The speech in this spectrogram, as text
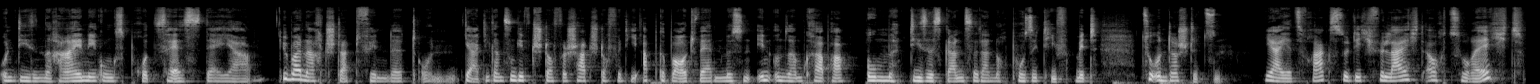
und diesen Reinigungsprozess, der ja über Nacht stattfindet und ja, die ganzen Giftstoffe, Schadstoffe, die abgebaut werden müssen in unserem Körper, um dieses Ganze dann noch positiv mit zu unterstützen. Ja, jetzt fragst du dich vielleicht auch zu Recht,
